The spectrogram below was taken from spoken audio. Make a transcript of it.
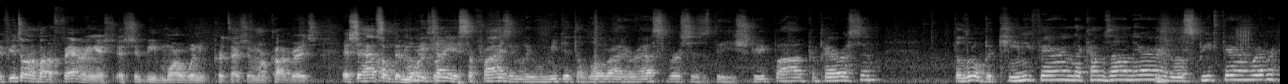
if you're talking about a fairing, it, it should be more wind protection, more coverage. It should have something Let more. me tell it. you, surprisingly, when we did the Lowrider S versus the Street Bob comparison, the little bikini fairing that comes on there, the little speed fairing, whatever,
